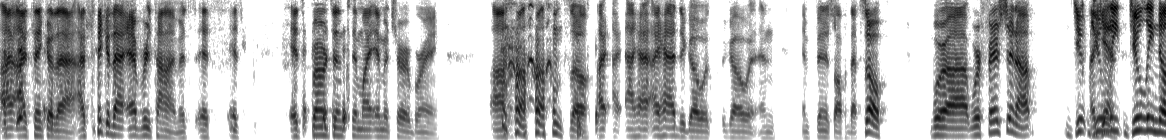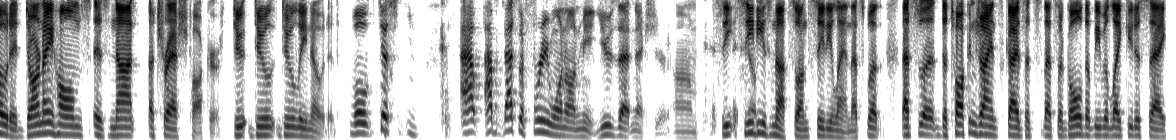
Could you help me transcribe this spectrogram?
I, I, think of that. I think of that every time. It's it's it's it's burnt into my immature brain. Um, so I, I I had to go with go and and finish off with that. So we're uh we're finishing up. Du- duly duly noted. Darnay Holmes is not a trash talker. Du- du- duly noted. Well, just I, I, that's a free one on me. Use that next year. Um, C- CD's nuts on CD land. That's what that's what the Talking Giants guys. That's that's a goal that we would like you to say.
